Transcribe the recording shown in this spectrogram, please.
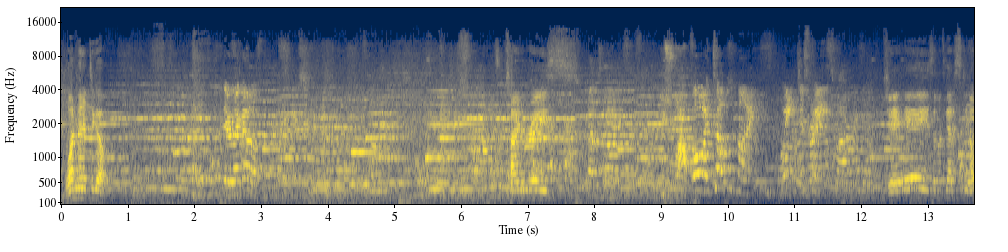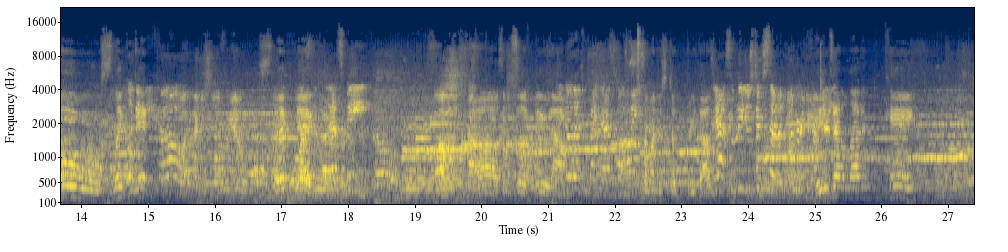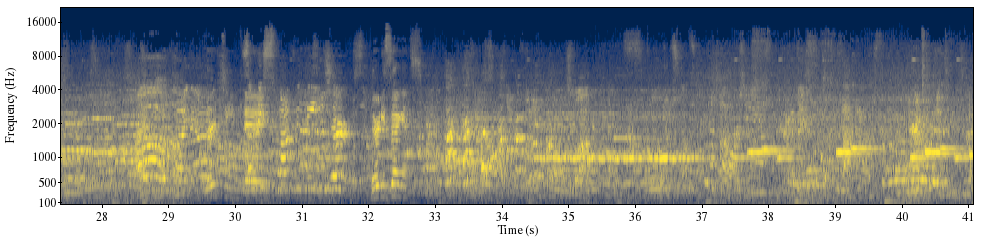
One minute to go. There I go. It's a tight race. That was good. You swap? Oh, I doubled mine. Wait, just wait. JA, someone's got to steal. Oh, slick Nick. Me go. Nick. That's me. Oh, someone stole it from you You know that's what my dad calls me? Someone just took 3,000. Yeah, somebody just took 700 from me. Leaders at 11K. Oh my god. 13K. Somebody swapped with me, jerks. 30 seconds.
